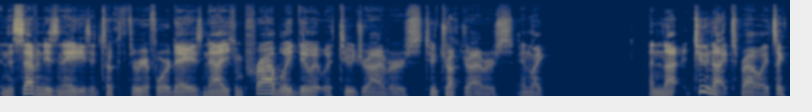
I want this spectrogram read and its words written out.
in the '70s and '80s, it took three or four days. Now you can probably do it with two drivers, two truck drivers, in like a night, two nights probably. It's like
